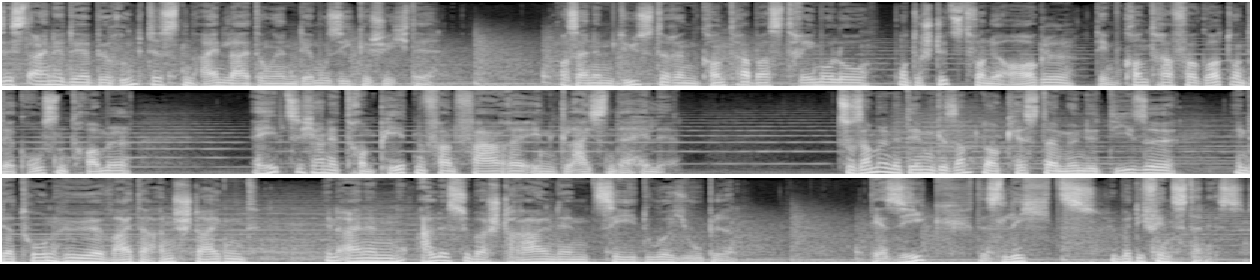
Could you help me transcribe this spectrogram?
Es ist eine der berühmtesten Einleitungen der Musikgeschichte. Aus einem düsteren Kontrabass-Tremolo, unterstützt von der Orgel, dem Kontrafagott und der großen Trommel, erhebt sich eine Trompetenfanfare in gleißender Helle. Zusammen mit dem gesamten Orchester mündet diese, in der Tonhöhe weiter ansteigend, in einen alles überstrahlenden C-Dur-Jubel. Der Sieg des Lichts über die Finsternis.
